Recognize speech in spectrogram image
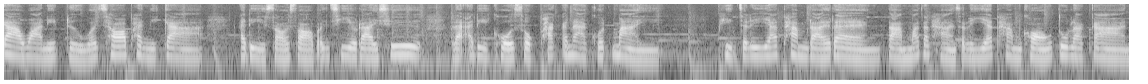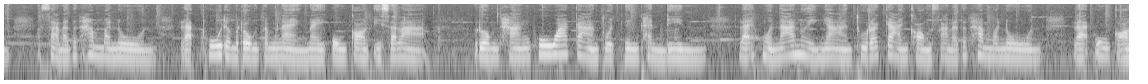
กาวานิชหรือว่าช่อพนิกา อดีตสสบัญชีรายชื่อ และอดีตโฆษกพักอนาคตใหม่ ผิดจริยธรรมร้ายแรง ตามมาตรฐานจริยธรรมของตุลาการสารรัฐธรรมนูญ และผู้ดำรงตำแหน่งในองค์กรอิสระ รวมทั้งผู้ว่าการตรวจเงินแผ่นดิน และหัวหน้าหน่วยงานธุรการของสารรัฐธรรมนูญ และองค์กร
